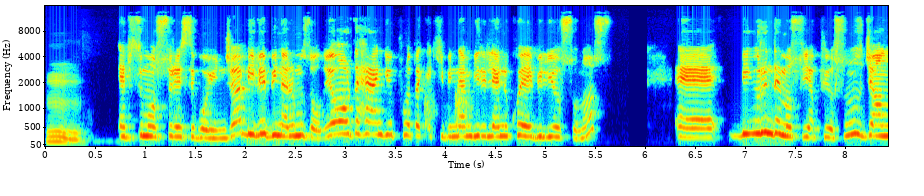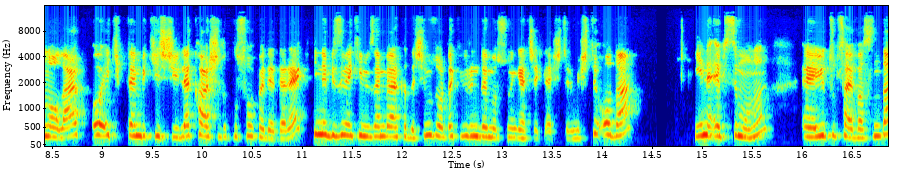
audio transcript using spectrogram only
Hmm. Epsimo süresi boyunca bir webinarımız oluyor. Orada herhangi bir product ekibinden birilerini koyabiliyorsunuz. Ee, bir ürün demosu yapıyorsunuz canlı olarak o ekipten bir kişiyle karşılıklı sohbet ederek. Yine bizim ekibimizden bir arkadaşımız oradaki ürün demosunu gerçekleştirmişti. O da yine Epsimo'nun e, YouTube sayfasında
